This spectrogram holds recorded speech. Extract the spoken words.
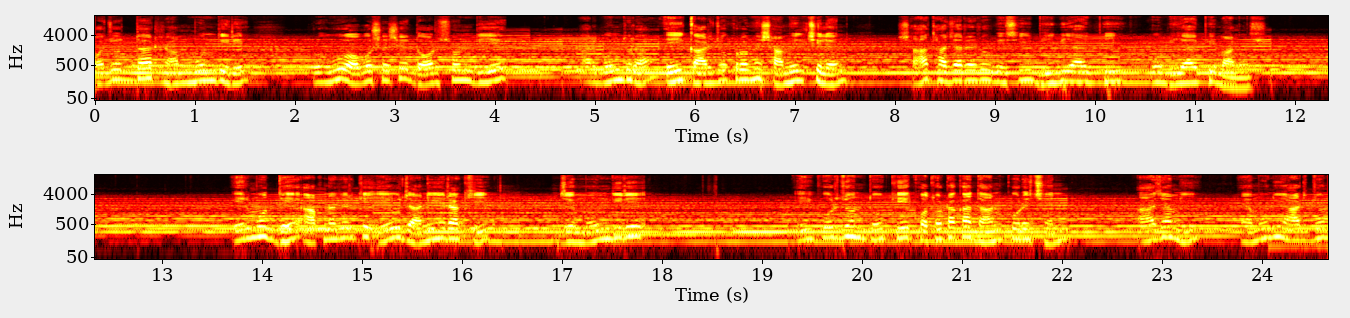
অযোধ্যার রাম মন্দিরে প্রভু অবশেষে দর্শন দিয়ে আর বন্ধুরা, এই কার্যক্রমে সামিল ছিলেন সাত হাজারেরও বেশি ভিভিআইপি ও ভিআইপি মানুষ। এর মধ্যে আপনাদেরকে এও জানিয়ে রাখি যে মন্দিরে এই পর্যন্ত কে কত টাকা দান করেছেন, আজ আমি এমনই আটজন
